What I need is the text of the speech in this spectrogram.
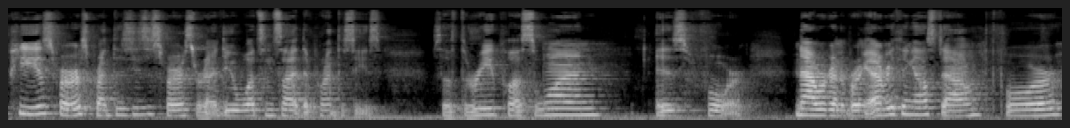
P is first, parentheses is first, we're going to do what's inside the parentheses. So 3 plus 1 is 4. Now we're going to bring everything else down. 4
